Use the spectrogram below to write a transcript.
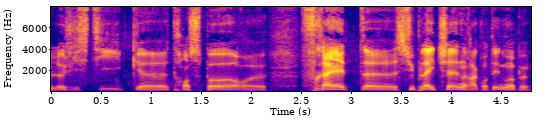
logistique, transport, fret, supply chain. Racontez-nous un peu.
